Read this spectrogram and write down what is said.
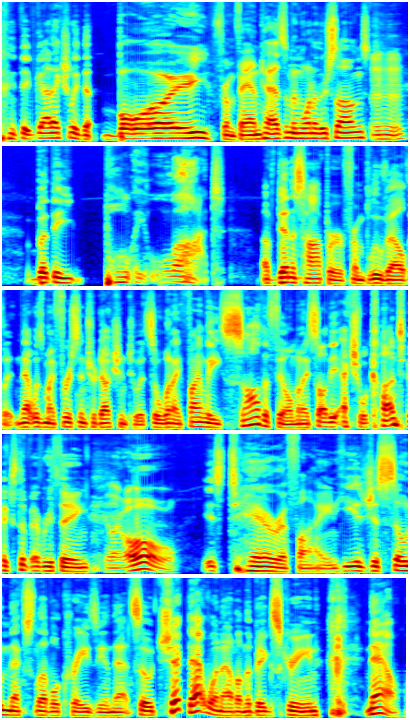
They've got actually the boy from Phantasm in one of their songs, mm-hmm. but they pull a lot of Dennis Hopper from Blue Velvet, and that was my first introduction to it. So when I finally saw the film and I saw the actual context of everything, You're like, oh. is terrifying. He is just so next level crazy in that. So check that one out on the big screen. Now,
